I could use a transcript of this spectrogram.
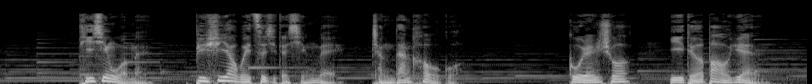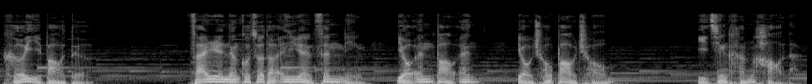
提醒我们，必须要为自己的行为承担后果。古人说：“以德报怨，何以报德？”凡人能够做到恩怨分明，有恩报恩。有仇报仇，已经很好了。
